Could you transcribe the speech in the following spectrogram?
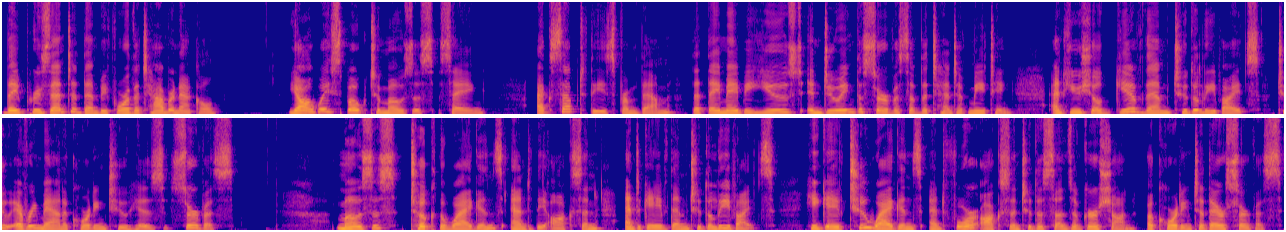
They presented them before the tabernacle. Yahweh spoke to Moses, saying, Accept these from them, that they may be used in doing the service of the tent of meeting, and you shall give them to the Levites, to every man according to his service. Moses took the wagons and the oxen and gave them to the Levites. He gave two wagons and four oxen to the sons of Gershon, according to their service.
